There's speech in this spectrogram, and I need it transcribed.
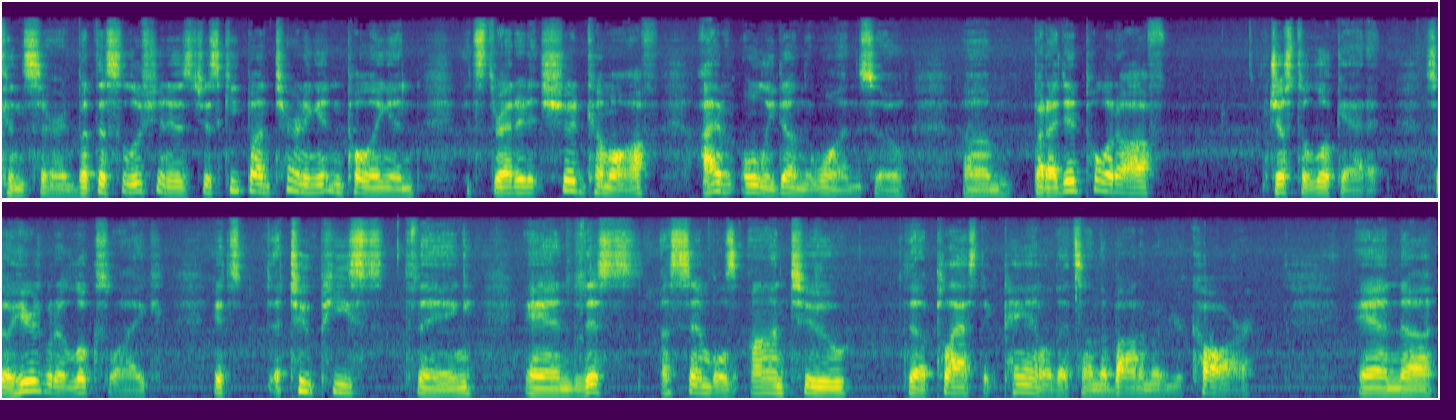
concerned. But the solution is just keep on turning it and pulling, and it's threaded. It should come off. I've only done the one, so um, but I did pull it off just to look at it. So here's what it looks like. It's a two-piece thing and this assembles onto the plastic panel that's on the bottom of your car. And uh,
